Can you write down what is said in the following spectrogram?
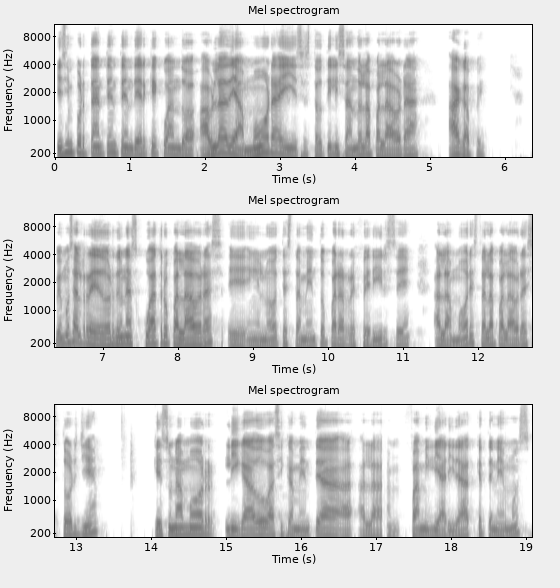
Y es importante entender que cuando habla de amor ahí se está utilizando la palabra ágape. Vemos alrededor de unas cuatro palabras eh, en el Nuevo Testamento para referirse al amor. Está la palabra storge, que es un amor ligado básicamente a, la familiaridad que tenemos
